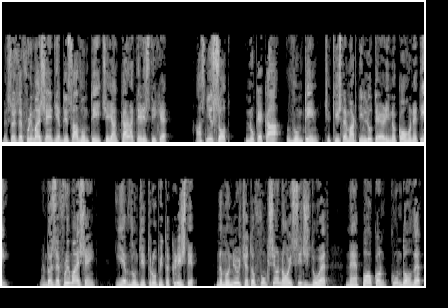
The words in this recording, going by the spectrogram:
Besoj se fryma e shenjtë jep disa dhunti që janë karakteristike. Asnjë sot nuk e ka dhuntinë që kishte Martin Luteri në kohën e tij. Mendoj se fryma e shenjtë i jep dhunti trupit të Krishtit në mënyrë që të funksionojë siç duhet në epokën ku ndodhet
